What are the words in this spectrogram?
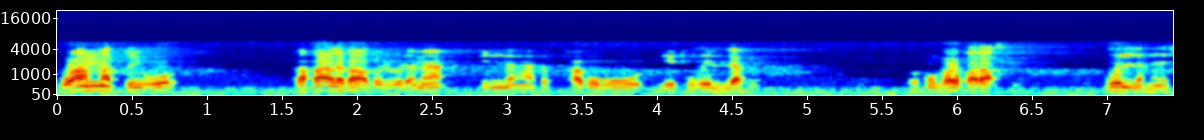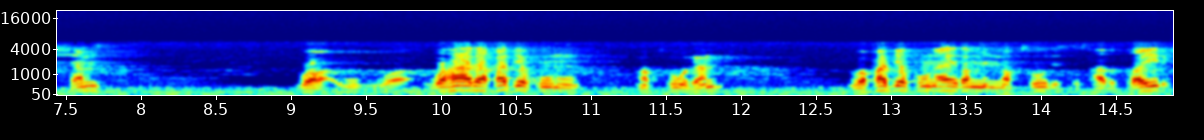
وأما الطيور فقال بعض العلماء إنها تصحبه لتظله تكون فوق رأسه ظلة من الشمس. وهذا قد يكون مقصودا وقد يكون أيضا من مقصود استصحاب الطير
